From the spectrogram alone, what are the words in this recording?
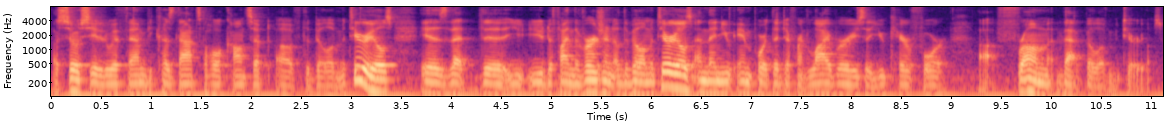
associated with them because that's the whole concept of the bill of materials is that the you, you define the version of the bill of materials and then you import the different libraries that you care for uh, from that bill of materials.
